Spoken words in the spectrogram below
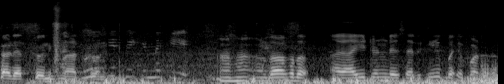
కాడ ఎత్తోనికి నాటుకొని అది హైట్ ఉండేసరికి భయపడదు.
